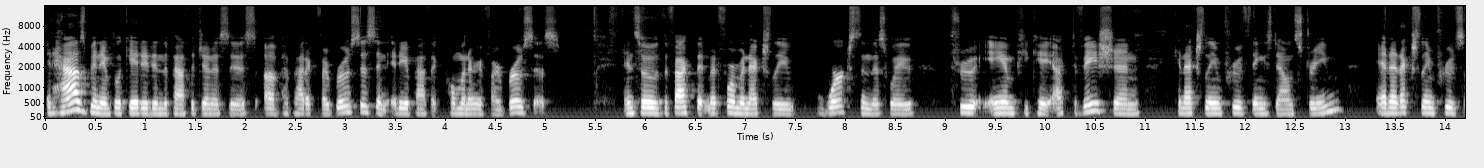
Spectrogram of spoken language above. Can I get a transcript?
It has been implicated in the pathogenesis of hepatic fibrosis and idiopathic pulmonary fibrosis. And so the fact that metformin actually works in this way through AMPK activation can actually improve things downstream. And it actually improves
